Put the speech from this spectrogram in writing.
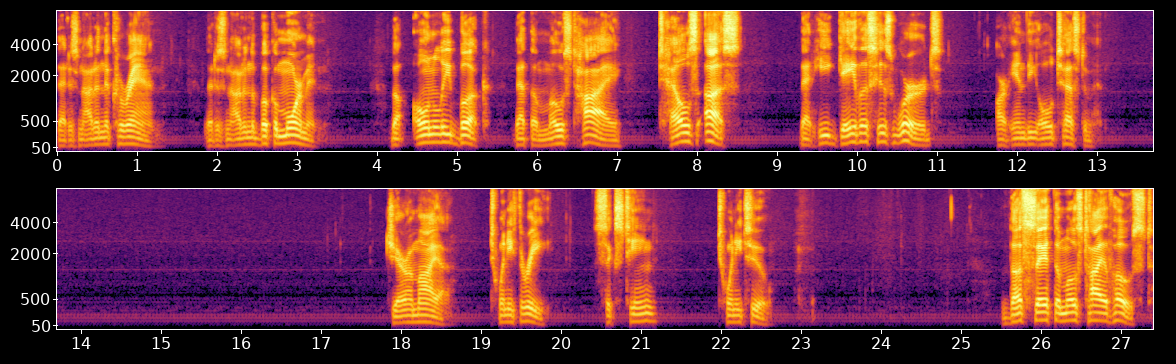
That is not in the Quran. That is not in the Book of Mormon. The only book that the Most High tells us that He gave us His words are in the Old Testament. Jeremiah 23 16 22. Thus saith the Most High of Hosts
